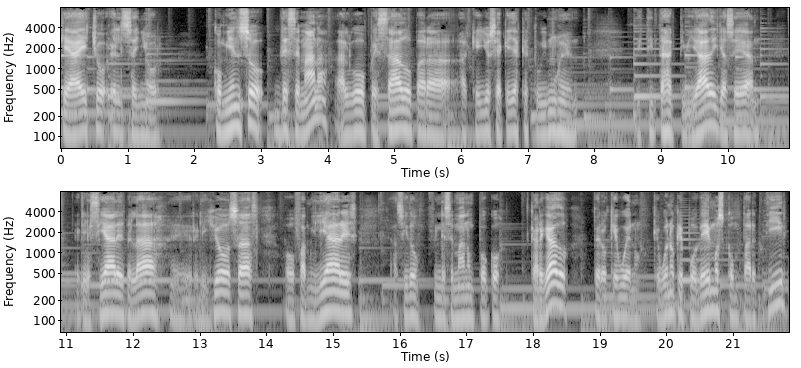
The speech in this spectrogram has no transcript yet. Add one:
que ha hecho el Señor. Comienzo de semana, algo pesado para aquellos y aquellas que estuvimos en distintas actividades, ya sean eclesiales, ¿verdad? Eh, religiosas o familiares ha sido fin de semana un poco cargado, pero qué bueno, qué bueno que podemos compartir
